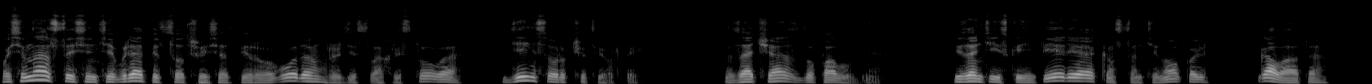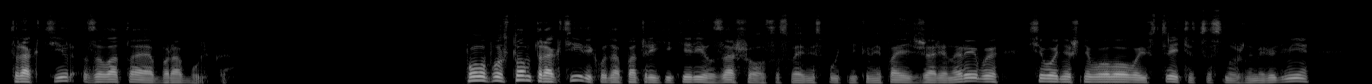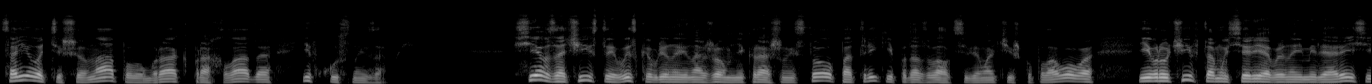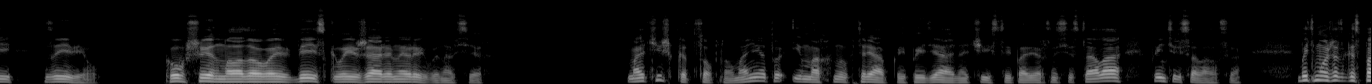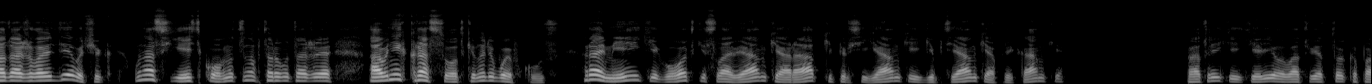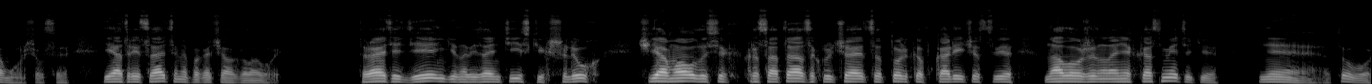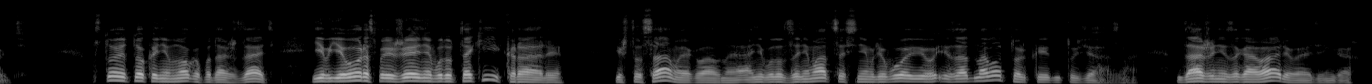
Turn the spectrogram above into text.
18 сентября 561 года, Рождества Христова, день 44. За час до полудня. Византийская империя, Константинополь, Галата, трактир «Золотая барабулька». В полупустом трактире, куда Патрикий Кирилл зашел со своими спутниками поесть жареной рыбы сегодняшнего улова и встретиться с нужными людьми, Царила тишина, полумрак, прохлада и вкусные запахи. Сев за чистый, выскобленный ножом некрашенный стол, Патрикий подозвал к себе мальчишку полового и, вручив тому серебряный миллиоресий, заявил «Кувшин молодого евбейского и жареной рыбы на всех». Мальчишка цопнул монету и, махнув тряпкой по идеально чистой поверхности стола, поинтересовался — быть может, господа желают девочек? У нас есть комнаты на втором этаже, а в них красотки на любой вкус. Ромейки, готки, славянки, арабки, персиянки, египтянки, африканки. Патрикий Кирилл в ответ только поморщился и отрицательно покачал головой. Тратить деньги на византийских шлюх, чья молодость и красота заключается только в количестве наложенной на них косметики? Нет, увольте. Стоит только немного подождать, и в его распоряжении будут такие крали, и, что самое главное, они будут заниматься с ним любовью из одного только энтузиазма, даже не заговаривая о деньгах.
